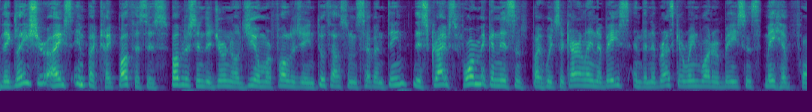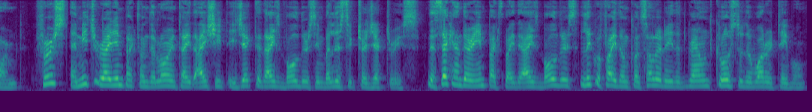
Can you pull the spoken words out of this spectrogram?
The glacier ice impact hypothesis, published in the journal Geomorphology in 2017, describes four mechanisms by which the Carolina Basin and the Nebraska rainwater basins may have formed. First, a meteorite impact on the Laurentide ice sheet ejected ice boulders in ballistic trajectories. The secondary impacts by the ice boulders liquefied on consolidated ground close to the water table.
